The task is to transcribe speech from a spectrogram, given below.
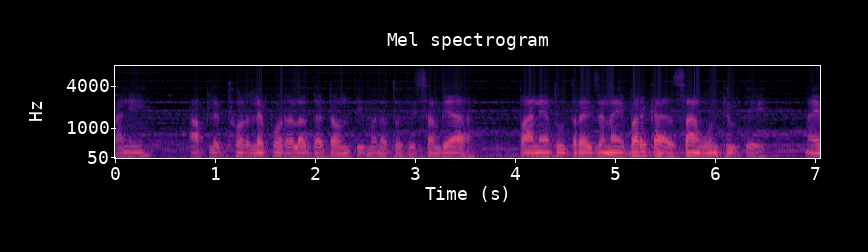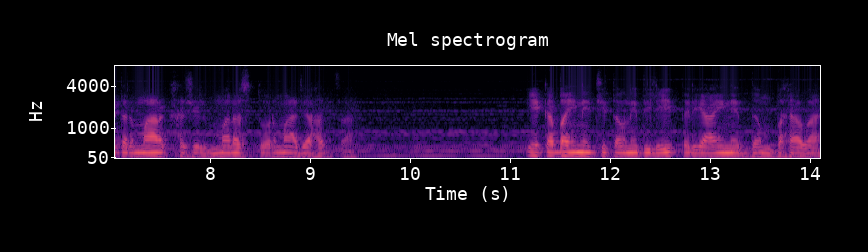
आणि आपल्या थोरल्या पोराला दटावून ती म्हणत होती संभ्या पाण्यात उतरायचं नाही बरं का? सांगून ठेवते. नाहीतर मार खाशील मरस तोर माझ्या हातचा. एका बाईने चितावणी दिली तरी आईने दम भरावा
